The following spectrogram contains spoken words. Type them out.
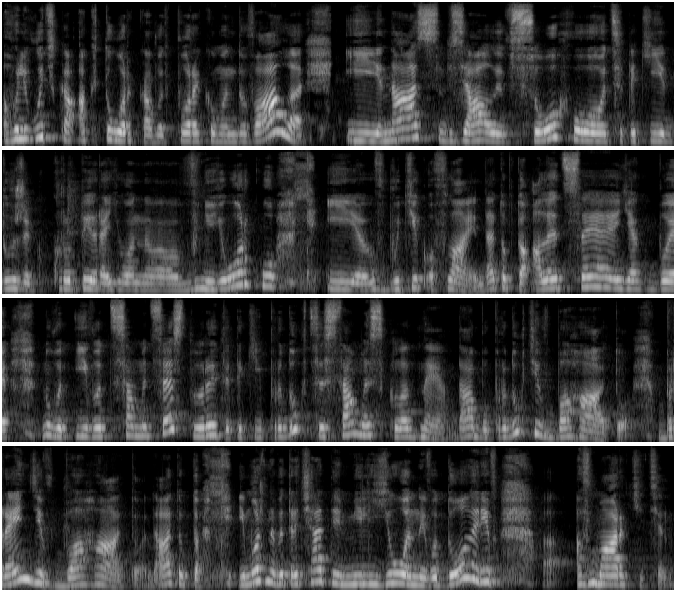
голівудська акторка от порекомендувала, і нас взяли в Сохо. Це такий дуже крутий район в Нью-Йорку і в бутік офлайн. Да? Тобто, але це якби ну от і от саме це створити такий продукт, це саме складне, да? бо продуктів багато, брендів багато. Да? Тобто, і можна витрачати мільйони доларів в маркетинг,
